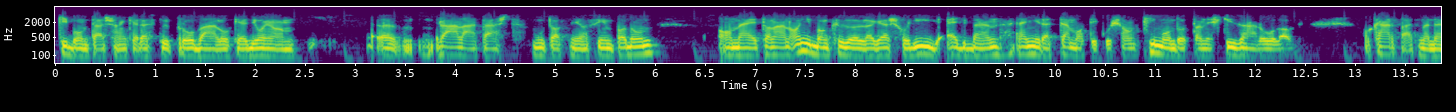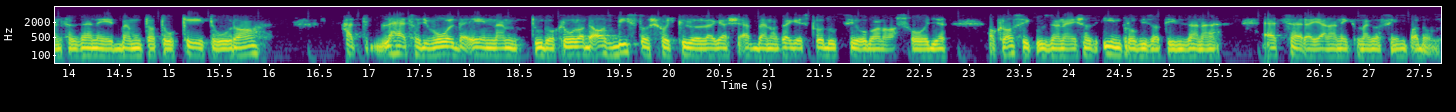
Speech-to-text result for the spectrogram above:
kibontásán keresztül próbálok egy olyan rálátást mutatni a színpadon, amely talán annyiban különleges, hogy így egyben ennyire tematikusan, kimondottan és kizárólag Kárpát-medence zenét bemutató két óra, hát lehet, hogy volt, de én nem tudok róla, de az biztos, hogy különleges ebben az egész produkcióban az, hogy a klasszikus zene és az improvizatív zene egyszerre jelenik meg a színpadon.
